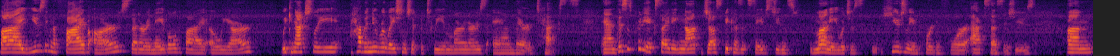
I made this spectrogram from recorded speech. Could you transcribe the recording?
By using the five R's that are enabled by OER, we can actually have a new relationship between learners and their texts. And this is pretty exciting, not just because it saves students money, which is hugely important for access issues, um,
